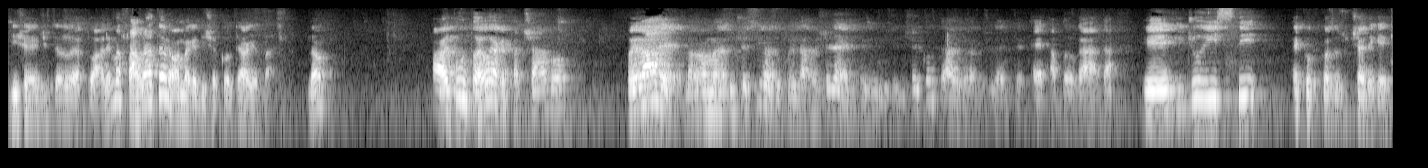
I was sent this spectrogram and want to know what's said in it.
dice il legislatore attuale, ma fa un'altra norma che dice il contrario e basta. No? Allora, il punto è ora che facciamo? Prevale la norma successiva su quella precedente, quindi si dice il contrario, quella precedente è abrogata. E i giuristi, ecco che cosa succede, che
